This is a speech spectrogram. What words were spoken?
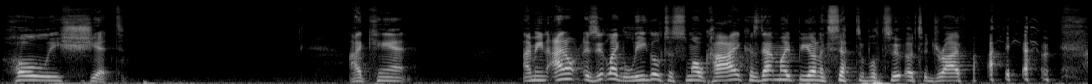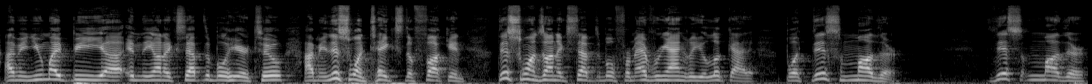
Holy shit. I can't I mean, I don't. Is it like legal to smoke high? Because that might be unacceptable to uh, to drive high. I mean, you might be uh, in the unacceptable here too. I mean, this one takes the fucking. This one's unacceptable from every angle you look at it. But this mother, This mother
